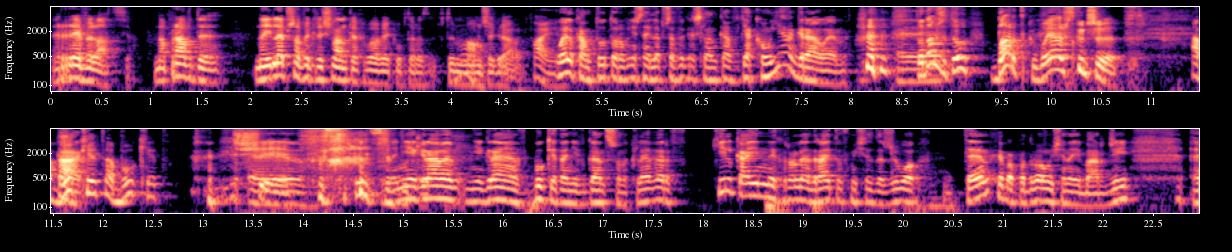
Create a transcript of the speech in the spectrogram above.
Rewelacja. Naprawdę najlepsza wykreślanka chyba w jaką teraz w tym No. momencie grałem. Fajnie. Welcome to to również najlepsza wykreślanka, w jaką ja grałem. To dobrze, to Bartku, bo ja już skończyłem. A Tak. bukiet, a bukiet. E, w- nie, grałem, nie grałem w Bukiet ani w Gunshot Clever. W kilka innych roll and write'ów mi się zdarzyło. Ten chyba podobał mi się najbardziej. E,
